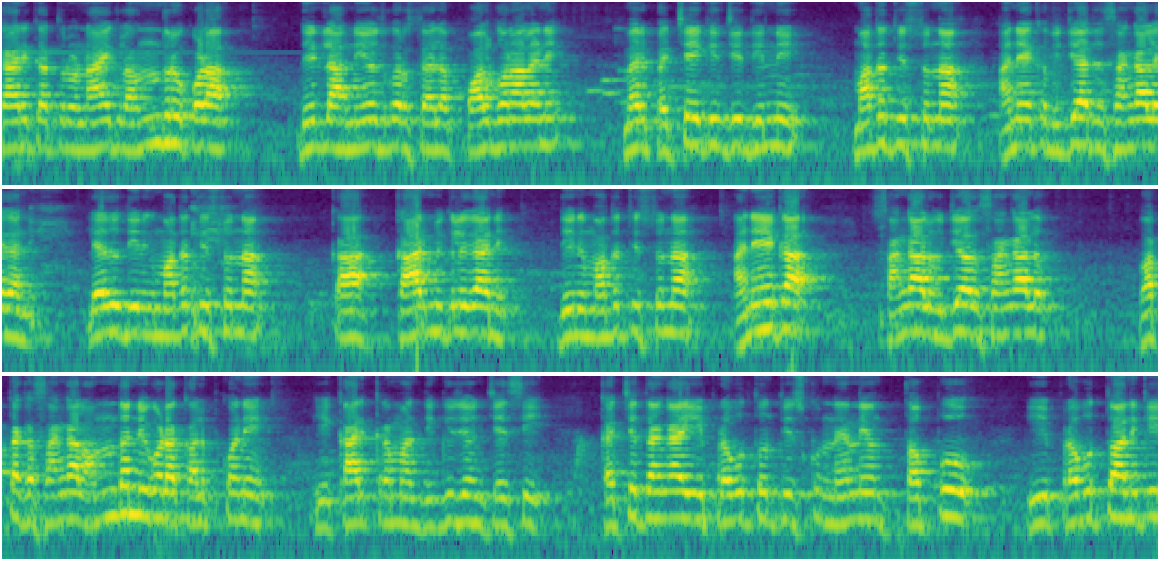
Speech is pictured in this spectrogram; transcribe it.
కార్యకర్తలు నాయకులు అందరూ కూడా దీంట్లో ఆ నియోజకవర్గ స్థాయిలో పాల్గొనాలని మరి ప్రత్యేకించి దీన్ని మద్దతు ఇస్తున్న అనేక విద్యార్థి సంఘాలు కానీ లేదు దీనికి మద్దతు ఇస్తున్న కా కార్మికులు కానీ దీనికి మద్దతు ఇస్తున్న అనేక సంఘాలు ఉద్యోగ సంఘాలు వర్తక సంఘాలు అందరినీ కూడా కలుపుకొని ఈ కార్యక్రమాన్ని దిగ్విజయం చేసి ఖచ్చితంగా ఈ ప్రభుత్వం తీసుకున్న నిర్ణయం తప్పు. ఈ ప్రభుత్వానికి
